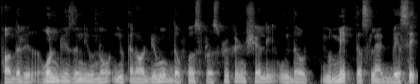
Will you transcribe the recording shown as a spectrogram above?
for the own reason you know you cannot remove the phosphorus preferentially without you make the slag basic.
